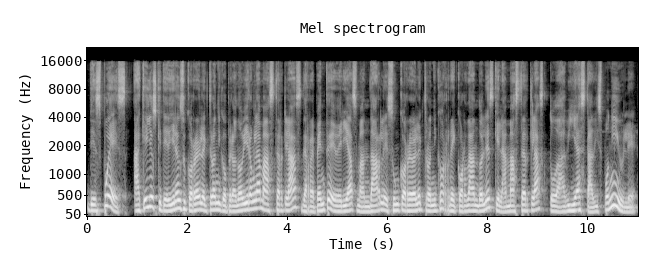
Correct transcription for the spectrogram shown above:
Después, aquellos que te dieron su correo electrónico pero no vieron la masterclass, de repente deberías mandarles un correo electrónico recordándoles que la masterclass todavía está disponible.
